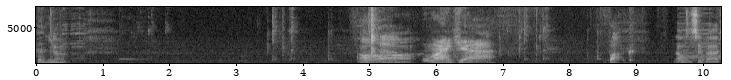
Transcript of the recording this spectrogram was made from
No. Ah, Wanker. Fuck. that wasn't so bad.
